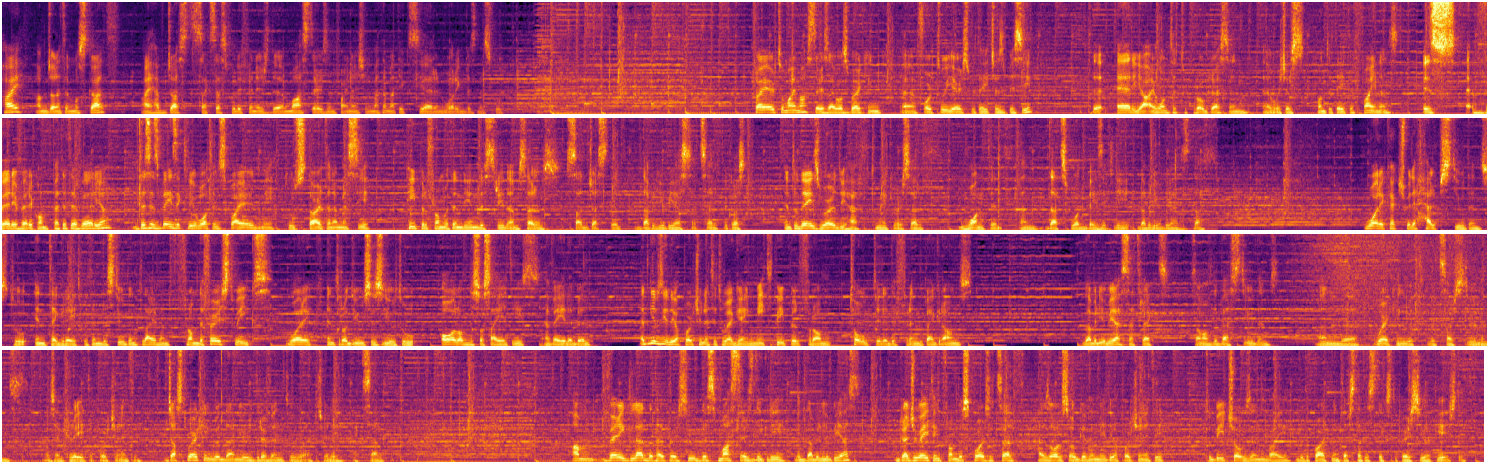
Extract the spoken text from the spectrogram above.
Hi, I'm Jonathan Muscat. I have just successfully finished the Masters in Financial Mathematics here in Warwick Business School. Prior to my Masters, I was working uh, for two years with HSBC. The area I wanted to progress in, uh, which is quantitative finance, is a very, very competitive area. This is basically what inspired me to start an MSc. People from within the industry themselves suggested WBS itself because in today's world you have to make yourself wanted and that's what basically WBS does. Warwick actually helps students to integrate within the student life and from the first weeks Warwick introduces you to all of the societies available. It gives you the opportunity to again meet people from totally different backgrounds. WBS attracts some of the best students and uh, working with, with such students was a great opportunity. Just working with them, you're driven to actually excel. I'm very glad that I pursued this master's degree with WBS. Graduating from this course itself has also given me the opportunity to be chosen by the Department of Statistics to pursue a PhD.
